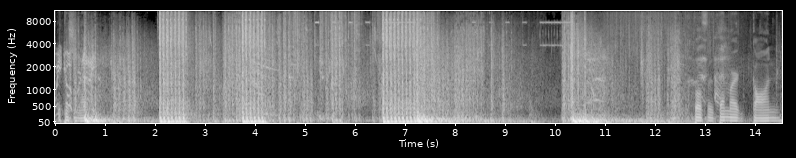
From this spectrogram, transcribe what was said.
We got Pushing grenade. Both of them are gone.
